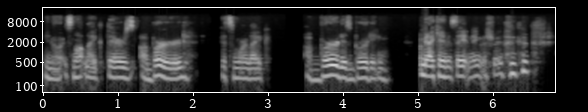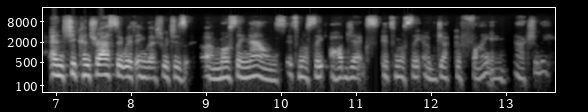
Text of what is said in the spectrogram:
you know, it's not like there's a bird. It's more like a bird is birding. I mean, I can't even say it in English, right? and she contrasts it with English, which is uh, mostly nouns. It's mostly objects. It's mostly objectifying, actually.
